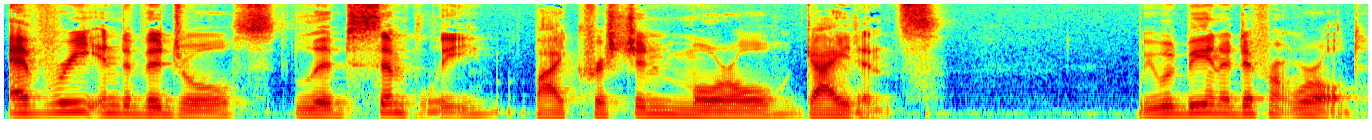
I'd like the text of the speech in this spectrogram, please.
every individual lived simply by Christian moral guidance. We would be in a different world.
